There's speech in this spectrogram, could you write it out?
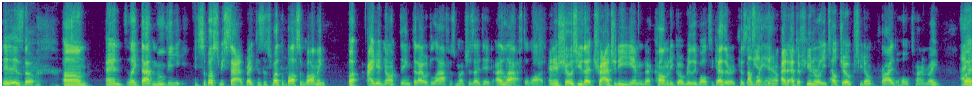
it is though. Um, and like that movie, it's supposed to be sad, right? Because it's about the Boston bombing. But I did not think that I would laugh as much as I did. I laughed a lot, and it shows you that tragedy and uh, comedy go really well together. Because Oh, it's yeah, like you know, at, at the funeral, you tell jokes, you don't cry the whole time, right? I but-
